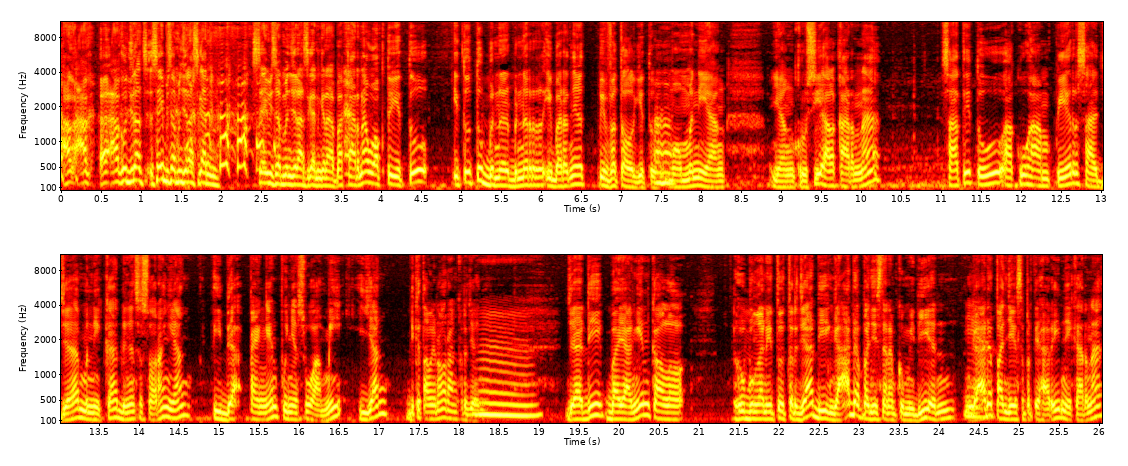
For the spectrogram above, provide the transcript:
aku, aku- aku jelas, saya bisa menjelaskan, saya bisa menjelaskan kenapa? Karena waktu itu itu tuh bener-bener ibaratnya pivotal gitu, momen yang yang krusial karena saat itu aku hampir saja menikah dengan seseorang yang tidak pengen punya suami yang diketahui orang kerjanya. Hmm. Jadi bayangin kalau hubungan itu terjadi, nggak ada Panji stand up comedian, nggak Iya. ada Panji yang seperti hari ini karena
